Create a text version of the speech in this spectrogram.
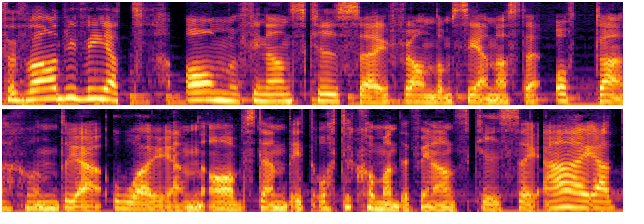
För vad vi vet om finanskriser från de senaste 800 åren av ständigt återkommande finanskriser är att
